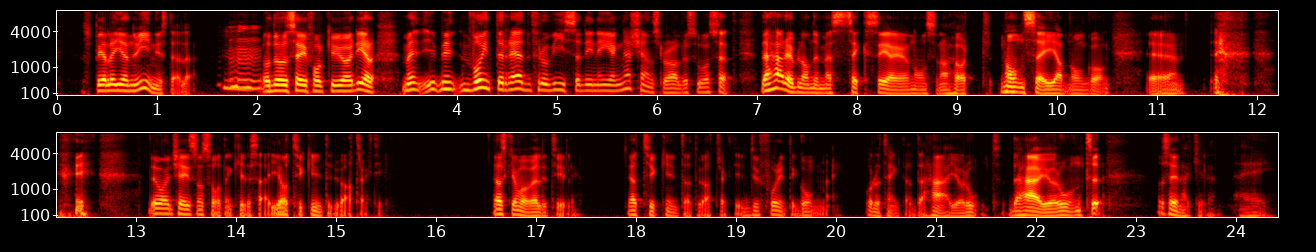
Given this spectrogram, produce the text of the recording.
spela genuin istället. Mm. Och då säger folk, hur gör jag det? Men, men var inte rädd för att visa dina egna känslor alldeles oavsett. Det här är bland det mest sexiga jag någonsin har hört någon säga någon gång. Eh, det var en tjej som sa åt en kille så här, jag tycker inte du är attraktiv. Jag ska vara väldigt tydlig. Jag tycker inte att du är attraktiv, du får inte igång mig. Och då tänkte jag, det här gör ont, det här gör ont. Då säger den här killen, nej,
